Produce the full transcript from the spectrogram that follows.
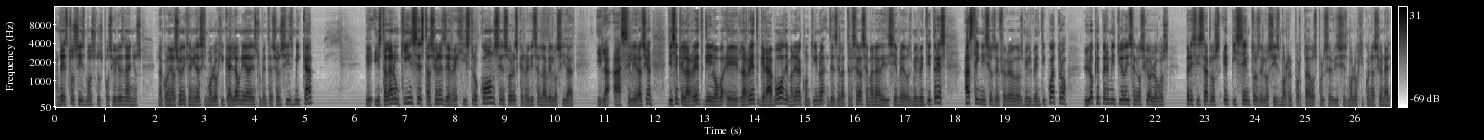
de estos sismos, sus posibles daños, la Coordinación de Ingeniería Sismológica y la Unidad de Instrumentación Sísmica eh, instalaron 15 estaciones de registro con sensores que revisan la velocidad y la aceleración. Dicen que la red, eh, la red grabó de manera continua desde la tercera semana de diciembre de 2023 hasta inicios de febrero de 2024, lo que permitió, dicen los geólogos, precisar los epicentros de los sismos reportados por el Servicio Sismológico Nacional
